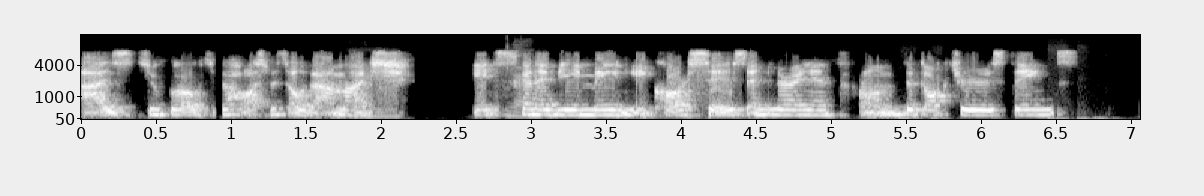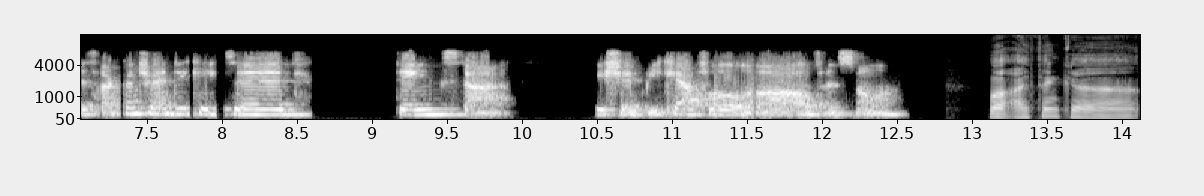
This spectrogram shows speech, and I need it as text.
us to go to the hospital that much. It's going to be mainly courses and learning from the doctors things is are contraindicated, things that you should be careful of, and so on. Well, I think uh,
